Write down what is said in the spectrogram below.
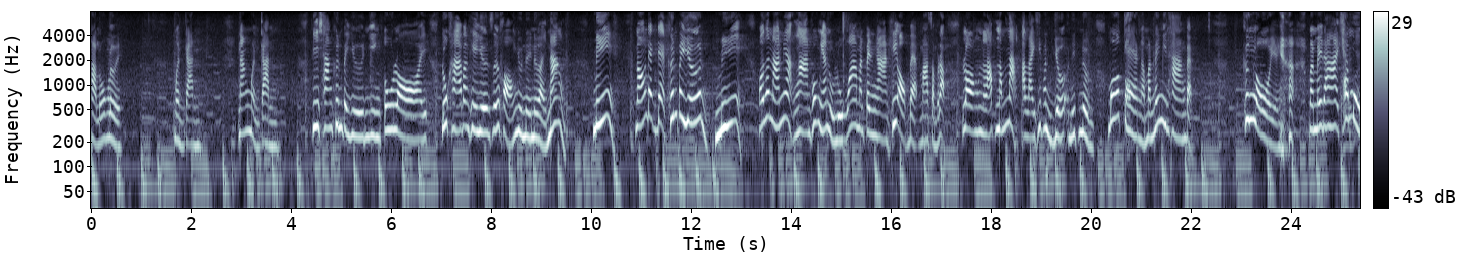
ขาโล่งเลย เหมือนกัน นั่งเหมือนกันพี่ช่างขึ้นไปยืนยิงตู้ลอย ลูกค้าบางทียืนซื้อของอยู่เหนื่อยๆ นั่ง มีน้องเด็กๆขึ้นไปยืน มี เพราะฉะนั้นเนี่ยงานพวกนี้หนูรู้ว่ามันเป็นงานที่ออกแบบมาสำหรับ รองรับน้ำหนักอะไรที่มันเยอะนิดหนึ่งหม้อแกงอะมันไม่มีทางแบบครึ่งโลอย่างเงี้ยมันไม่ได้แค่หมู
